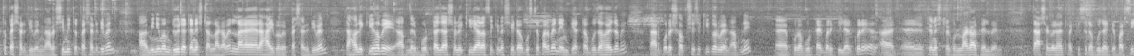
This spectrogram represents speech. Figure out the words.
এত প্রেশার দিবেন না আরও সীমিত প্রেশার দিবেন, আর মিনিমাম দুইটা টেনেস্টার লাগাবেন, লাগায় আর হাইভাবে প্রেশার দিবেন। তাহলে কি হবে? আপনার বোর্ডটা যে আসলে ক্লিয়ার আছে কিনা সেটাও বুঝতে পারবেন এম্পিয়ারটা বোঝা হয়ে যাবে। তারপরে সবশেষে কী করবেন আপনি? পুরো বোর্ডটা একবার ক্লিয়ার করে টেনেস্টার করে লাগা ফেলবেন। তা আশা করি হয়তো কিছুটা বোঝাইতে পারছি।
